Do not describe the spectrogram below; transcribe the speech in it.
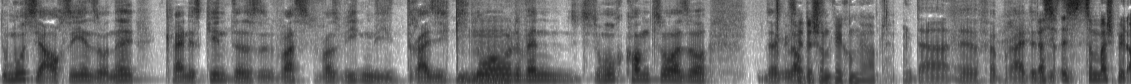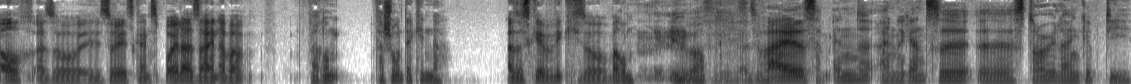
du musst ja auch sehen, so, ne, kleines Kind, das, was, was wiegen die? 30 Kilo, oder wenn es hochkommt, so, also, da Das hätte schon Wirkung gehabt. da äh, verbreitet Das sich ist zum Beispiel auch, also soll jetzt kein Spoiler sein, aber warum verschont der Kinder? Also es geht wirklich so, warum überhaupt? Also, Weil es am Ende eine ganze äh, Storyline gibt, die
